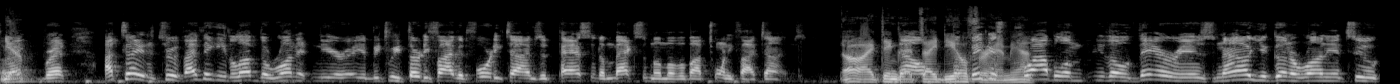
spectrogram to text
Yep. Right, Brett. I tell you the truth. I think he'd love to run it near uh, between 35 and 40 times and pass it a maximum of about 25 times. Oh, I think Now, that's ideal the for biggest him. Yeah. problem, though, there is now you're going to run into,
